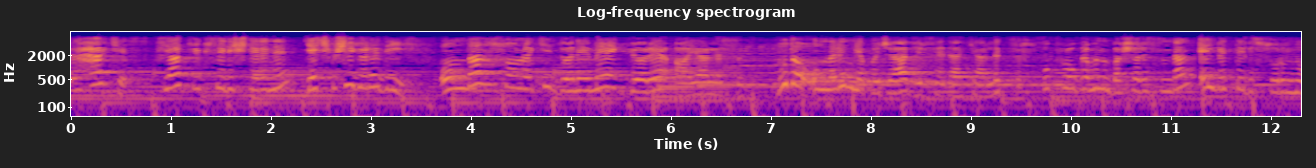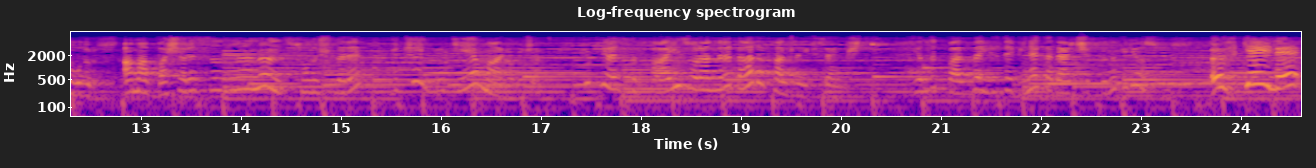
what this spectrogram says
ve herkes fiyat yükselişlerini geçmişe göre değil, ondan sonraki döneme göre ayarlasın. Bu da onların yapacağı bir fedakarlıktır. Bu programın başarısından elbette biz sorumlu oluruz. Ama başarısızlığının sonuçları bütün ülkeye mal olacak. Türk lirası faiz oranları daha da fazla yükselmiştir. Yıllık bazda yüzde bine kadar çıktığını biliyorsunuz. Öfkeyle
